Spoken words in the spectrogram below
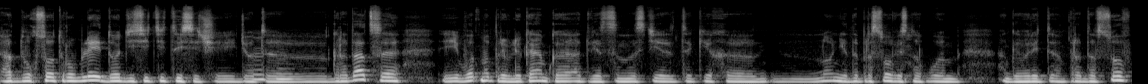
от 200 рублей до 10 тысяч идет угу. градация, и вот мы привлекаем к ответственности таких, э, ну, недобросовестных, будем говорить, продавцов.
